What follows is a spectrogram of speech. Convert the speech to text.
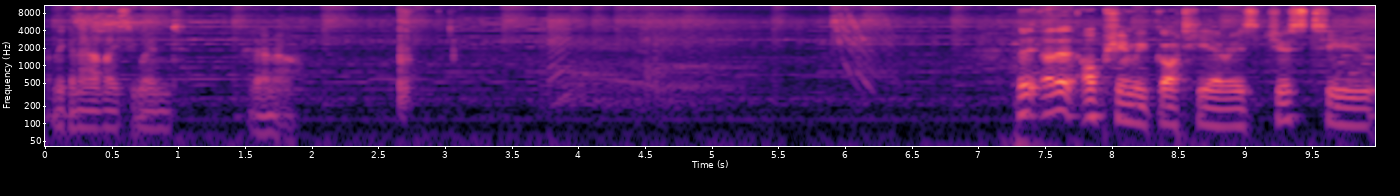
Are they going to have Icy Wind? I don't know. The other option we've got here is just to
